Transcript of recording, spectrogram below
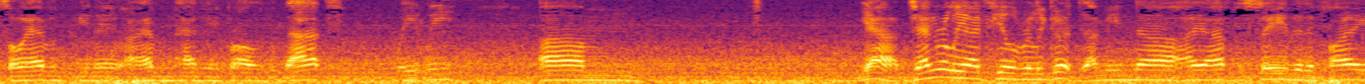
So I haven't, you know, I haven't had any problems with that lately. Um, yeah, generally I feel really good. I mean, uh, I have to say that if I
